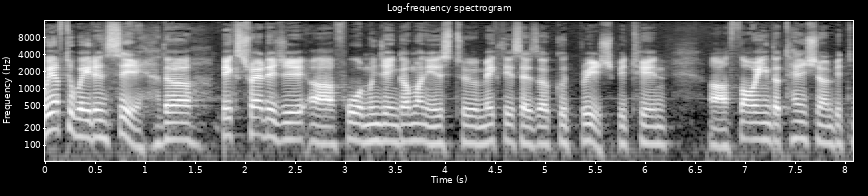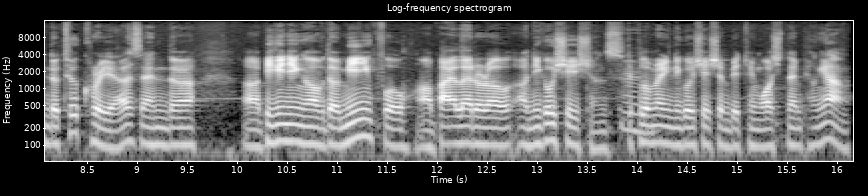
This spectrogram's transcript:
we have to wait and see. The big strategy uh, for Moon Jae-in government is to make this as a good bridge between uh, thawing the tension between the two Koreas and the uh, beginning of the meaningful uh, bilateral uh, negotiations, diplomatic negotiation between Washington and Pyongyang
